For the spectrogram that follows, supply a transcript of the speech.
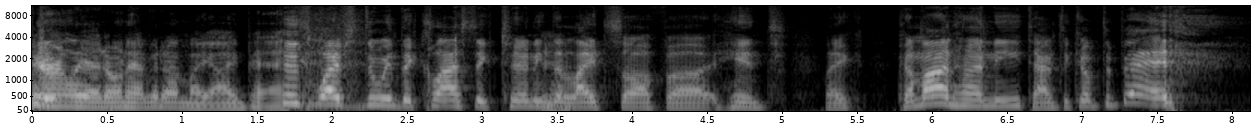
Apparently, I don't have it on my iPad. His wife's doing the classic turning the lights off uh, hint. Like, come on, honey, time to come to bed.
